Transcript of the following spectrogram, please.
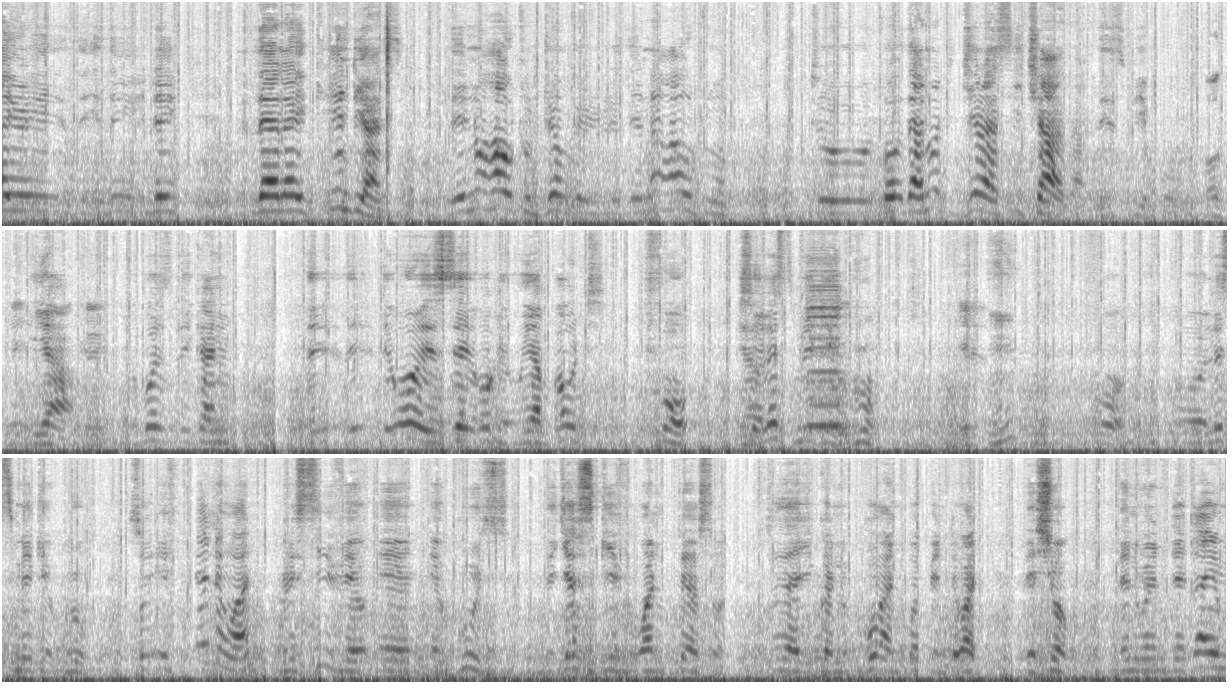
they, they, they, they're like Indians. They know how to drop. They know how to to. Well, they're not jealous each other. These people. Okay. Yeah, Okay. because they can. They, they, they always say, okay, we are about four, yeah. so let's make a group. Yes. Hmm? Four. Or let's make a group. So if anyone receive a, a, a goods, they just give one person so that you can go and open the what the shop. Then when the time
